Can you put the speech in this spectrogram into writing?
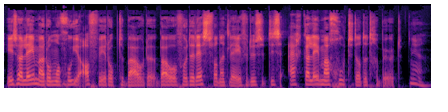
is alleen maar om een goede afweer op te bouwen, bouwen voor de rest van het leven. Dus het is eigenlijk alleen maar goed dat het gebeurt. Ja.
